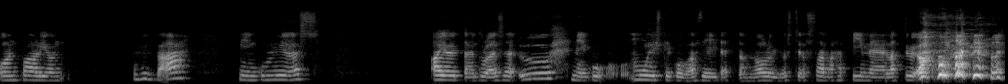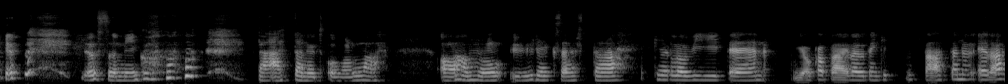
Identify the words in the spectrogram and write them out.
on paljon hyvää niin kuin myös. Ajoittain tulee se uh, niin kuin muistikuva siitä, että on ollut just jossain vähän pimeällä työhuoneella, jossa on niin kuin päättänyt olla aamu yhdeksästä kello viiteen joka päivä jotenkin päättänyt elää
